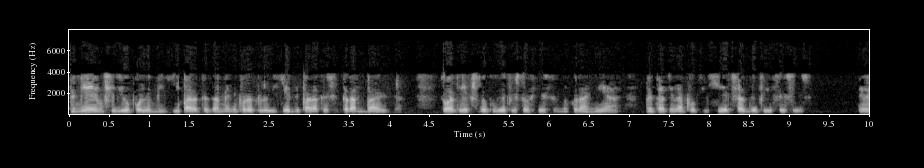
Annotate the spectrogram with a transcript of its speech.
με μια εμφυλιοπολεμική παρατεταμένη προεκλογική αντιπαράθεση Τραμπ Biden, το αδιέξοδο που διαπιστώθηκε στην Ουκρανία μετά την αποτυχία της αντεπίθεσης, ε,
